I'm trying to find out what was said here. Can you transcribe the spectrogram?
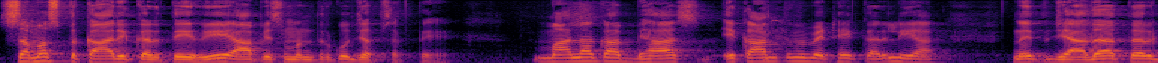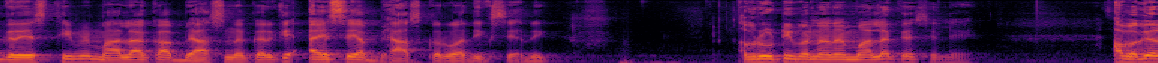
समस्त कार्य करते हुए आप इस मंत्र को जप सकते हैं। माला का अभ्यास एकांत में बैठे कर लिया, नहीं तो ज़्यादातर गृहस्थी में माला का अभ्यास न करके ऐसे अभ्यास करो अधिक से अधिक। अब रोटी बनाना माला कैसे ले? अब अगर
